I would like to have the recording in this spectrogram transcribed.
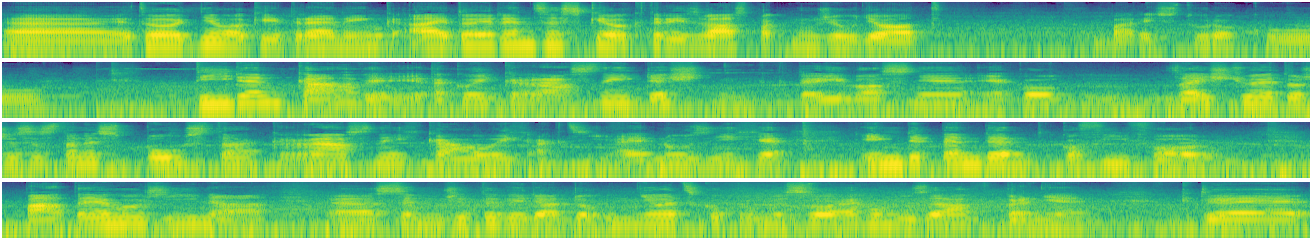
Eh, je to hodně velký trénink a je to jeden ze skill, který z vás pak může udělat baristu roku. Týden kávy je takový krásný deštník, který vlastně jako zajišťuje to, že se stane spousta krásných kávových akcí a jednou z nich je Independent Coffee Forum. 5. října eh, se můžete vydat do Umělecko-průmyslového muzea v Brně, kde eh,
